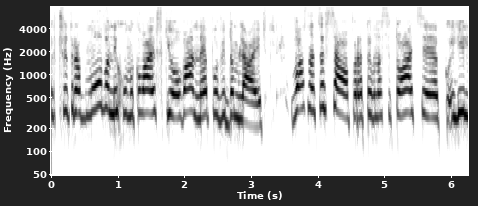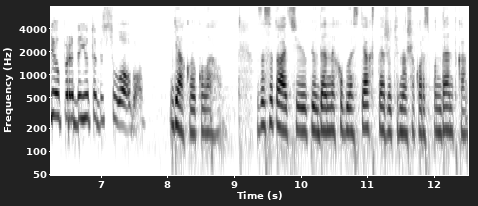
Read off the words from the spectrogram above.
поранених чи травмованих у Миколаївській ОВА не повідомляють. Власне, це вся оперативна ситуація. Лілію передаю тобі слово. Дякую, колего. За ситуацією у південних областях стежить наша кореспондентка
